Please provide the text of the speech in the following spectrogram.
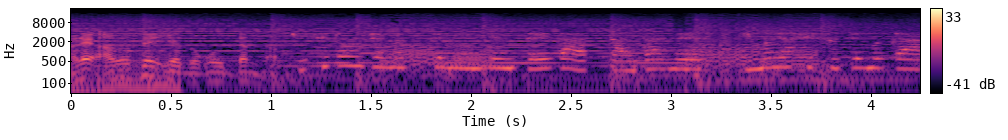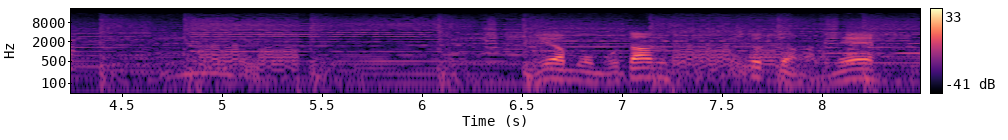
あれ？あの戦車どこ行ったんだ？騎士道じゃなくて人間性があったんだね。今やシステムが。いやもうボタン一つだからね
